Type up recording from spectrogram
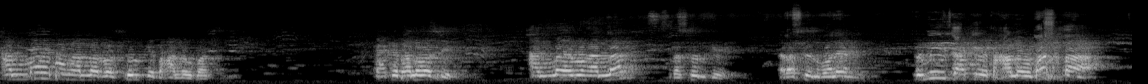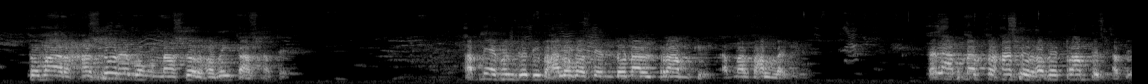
আল্লাহ এবং আল্লাহ রসুলকে ভালোবাসি। কাকে ভালোবাসি? আল্লাহ এবং আল্লাহ রসুলকে। রসুল বলেন, তুমি যাকে ভালোবাসবা, তোমার হাসর এবং নাসর হবেই তার সাথে। আপনি এখন যদি ভালোবাসেন ডোনাল্ড ট্রাম্পকে, আপনার ভালো লাগে। তাহলে আপনার তো হাসর হবে, ট্রাম্পের সাথে।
